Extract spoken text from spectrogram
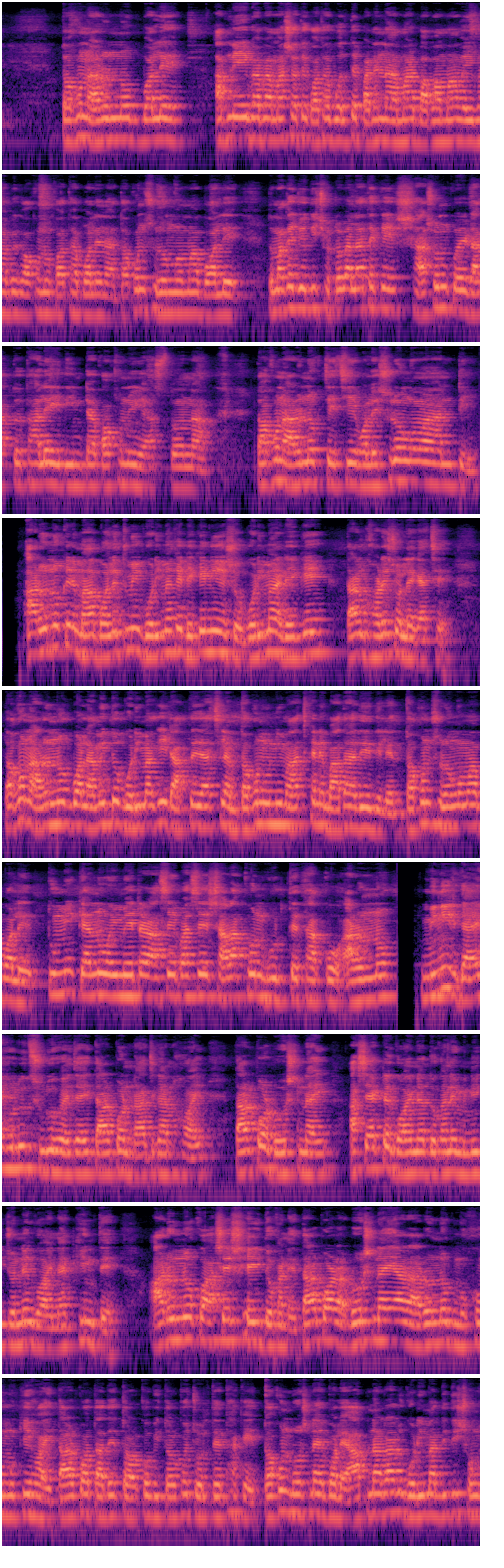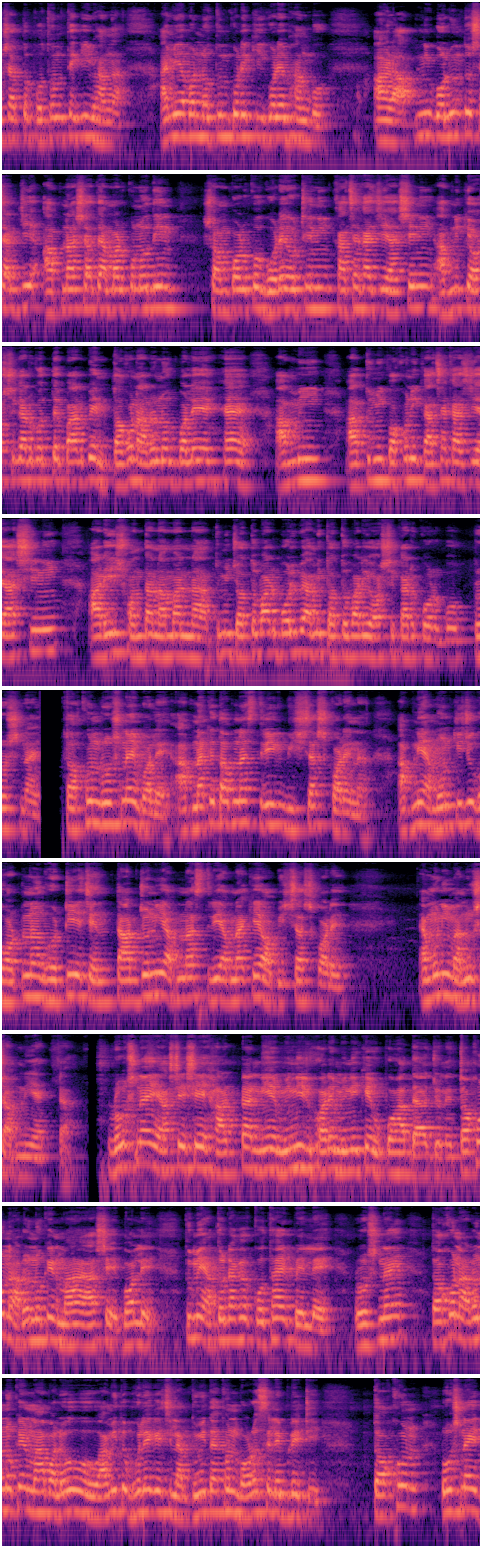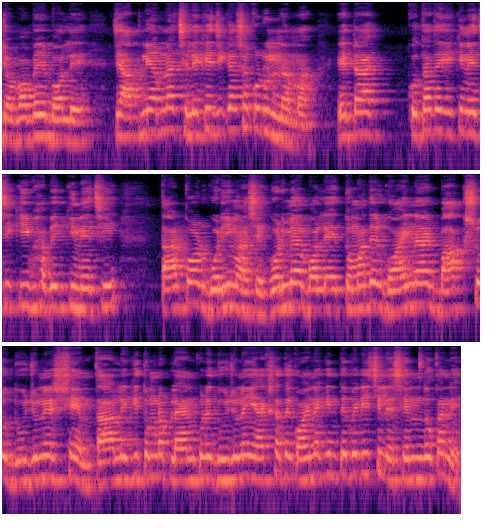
তখন আরণ্যক বলে, আপনি এইভাবে আমার সাথে কথা বলতে পারেন না। আমার বাবা মাও এইভাবে কখনো কথা বলে না। তখন সুরঙ্গমা বলে, তোমাকে যদি ছোটবেলা থেকে শাসন করে রাখতো, তাহলে এই দিনটা কখনোই আসতো না। তখন আরণ্যক চেঁচিয়ে বলে সুরঙ্গমা আন্টি আরণ্যকের মা বলে, তুমি গরিমাকে ডেকে নিয়ে এসো। গরিমা রেগে তার ঘরে চলে গেছে। তখন আরণ্যক বলে, আমি তো গরিমাকেই ডাকতে যাচ্ছিলাম। তখন উনি মাঝখানে বাধা দিয়ে দিলেন। তখন সুরঙ্গমা বলে, তুমি কেন ওই মেয়েটার আশেপাশে সারাক্ষণ ঘুরতে থাকো? আরণ্যক মিনির গায়ে হলুদ শুরু হয়ে যায়, তারপর নাচ গান হয়, তারপর রোশনাই আসে একটা গয়না দোকানে মিনির জন্য গয়না কিনতে। আরণ্যকও আসে সেই দোকানে, তারপর রোশনাই আর আরণ্যক মুখোমুখি হয়, তারপর তাদের তর্ক বিতর্ক চলতে থাকে। তখন রোশনাই বলে, আপনার আর গরিমা দিদির সংসার তো প্রথম থেকেই ভাঙা। আমি আবার নতুন করে কি করে ভাঙবো? আর আপনি বলুন তো স্যারজি আপনার সাথে আমার কোনো দিন সম্পর্ক গড়ে ওঠেনি, কাছাকাছি আসেনি, আপনি কি অস্বীকার করতে পারবেন? তখন আরণ্যক বলে হ্যাঁ আমি আর তুমি কখনই কাছাকাছি আসিনি, আর এই সন্তান আমার না। তুমি যতবার বলবে আমি ততবারই অস্বীকার করব। রোশনাই তখন রোশনাই বলে, আপনাকে তো আপনার স্ত্রী বিশ্বাস করে না। আপনি এমন কিছু ঘটনা ঘটিয়েছেন, তার জন্যই আপনার স্ত্রী আপনাকে অবিশ্বাস করে। এমনই মানুষ আপনি একটা। রোশনাই আসে সেই হারটা নিয়ে মিনির ঘরে মিনিকে উপহার দেওয়ার জন্য। তখন আরণ্যকের মা আসে, বলে, তুমি এত টাকা কোথায় পেলে? রোশনাই, তখন আরণ্যকের মা বলে ও আমি তো ভুলে গেছিলাম, তুমি তো এখন বড় সেলিব্রিটি তখন রোশনাই জবাবে বলে, যে আপনি আপনার ছেলেকে জিজ্ঞাসা করুন না মা, এটা কোথা থেকে কিনেছি, কীভাবে কিনেছি? তারপর গরিমা আসে। গরিমা বলে, তোমাদের গয়নার বাক্স দুজনের সেম তাহলে কি তোমরা প্ল্যান করে দুজনেই একসাথে গয়না কিনতে বেরিয়েছিলে সেম দোকানে?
